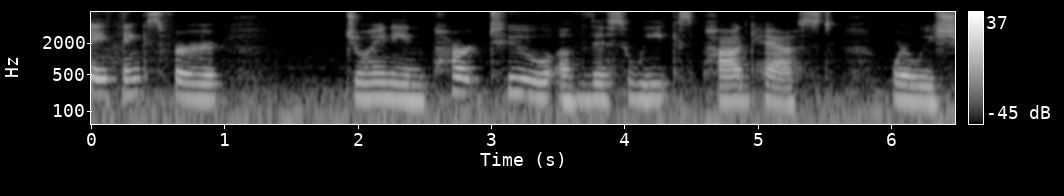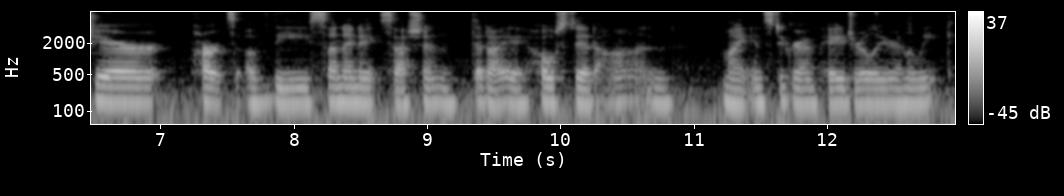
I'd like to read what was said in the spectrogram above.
Hey, thanks for joining part two of this week's podcast where we share parts of the Sunday night session that I hosted on my Instagram page earlier in the week.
